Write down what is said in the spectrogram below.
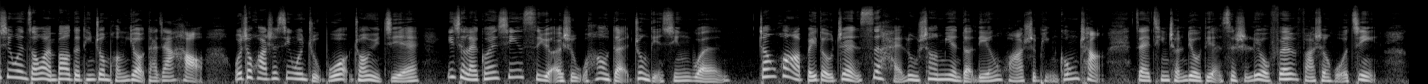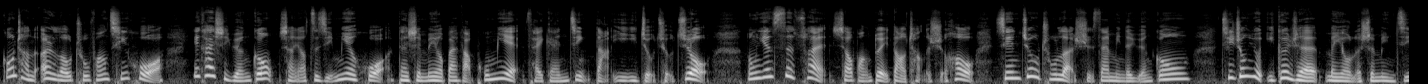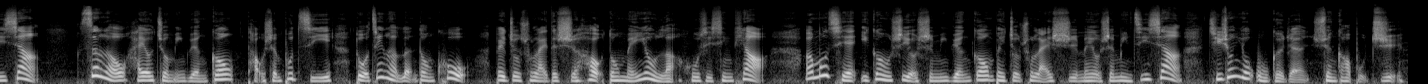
新闻早晚报的听众朋友，大家好，我是华视新闻主播庄宇杰，一起来关心四月二十五号的重点新闻。彰化北斗镇四海路上面的联华食品工厂，在清晨六点四十六分发生火警。工厂的二楼厨房起火，一开始员工想要自己灭火，但是没有办法扑灭，才赶紧打一一九求救。浓烟四窜，消防队到场的时候，先救出了十三名的员工，其中有一个人没有了生命迹象。四楼还有九名员工逃生不及，躲进了冷冻库。被救出来的时候都没有了呼吸心跳。而目前一共是有十名员工被救出来时没有生命迹象，其中有五个人宣告不治。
